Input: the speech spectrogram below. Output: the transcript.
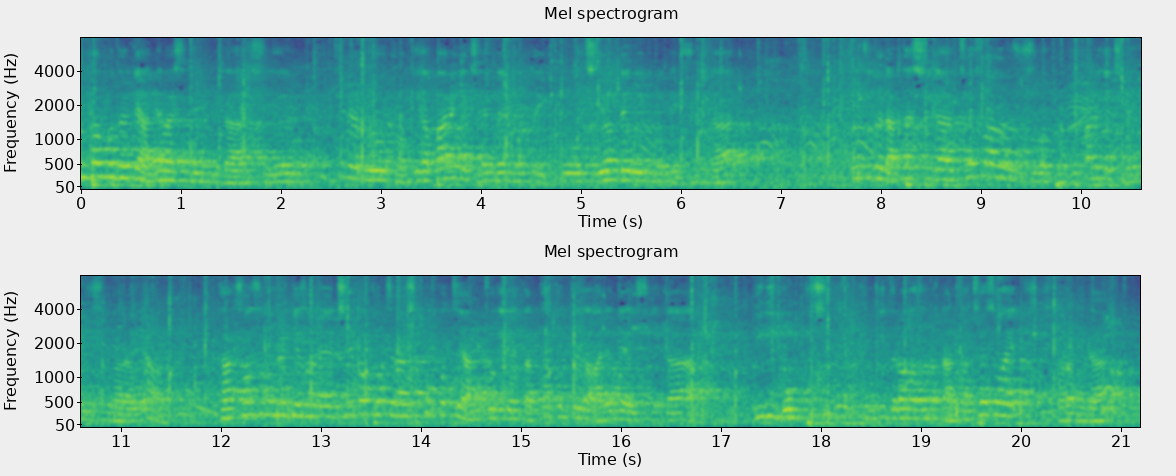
심판분들께 안내 말씀드립니다. 지금 코트별로 경기가 빠르게 진행되는 것도 있고 지연되고 있는 것도 있습니다. 선수들 난타 시간 최소한으로 주시고 경기 빠르게 진행해 주시기 바라고요. 각 선수분들께서는 7번 코트랑 10번 코트 양쪽에 난타 코트가 마련되어 있으니까 미리 몸 푸시고 경기 들어가서는 난타 최소화해 주시기 바랍니다.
